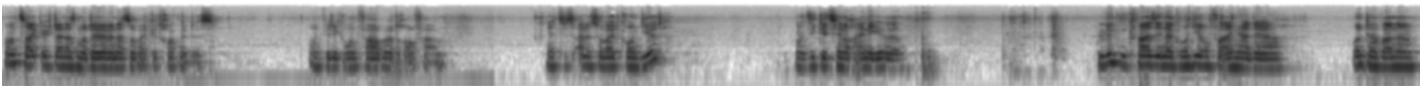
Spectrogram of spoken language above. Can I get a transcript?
und zeige euch dann das Modell, wenn das soweit getrocknet ist und wir die Grundfarbe drauf haben. Jetzt ist alles soweit grundiert. Man sieht jetzt hier noch einige Lücken quasi in der Grundierung, vor allem ja der Unterwanne.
